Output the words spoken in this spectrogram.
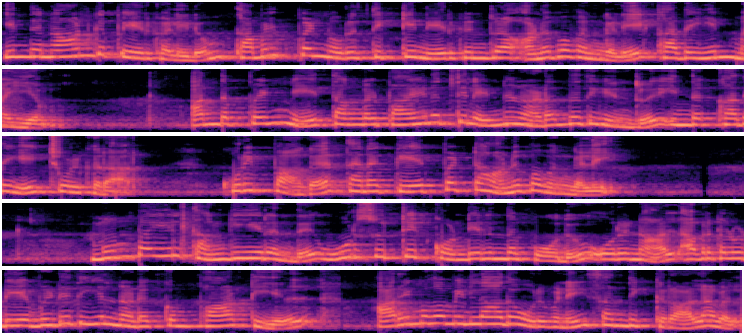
இந்த நான்கு பேர்களிலும் தமிழ் பெண் ஒருத்திக்கு நேர்கின்ற அனுபவங்களே கதையின் மையம். அந்த பெண்ணே தங்கள் பயணத்தில் என்ன நடந்தது என்று இந்த கதையை சொல்கிறார். குறிப்பாக தனக்கு ஏற்பட்ட அனுபவங்களை. மும்பையில் தங்கியிருந்து ஊர் சுற்றி கொண்டிருந்த போது ஒரு நாள் அவர்களுடைய விடுதியில் நடக்கும் பாட்டியில் அறிமுகமில்லாத ஒருவனை சந்திக்கிறாள் அவள்.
